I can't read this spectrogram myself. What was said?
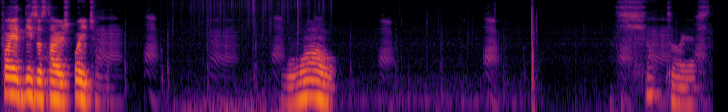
Twoje dni zostały już policzone. Wow. Co to jest?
